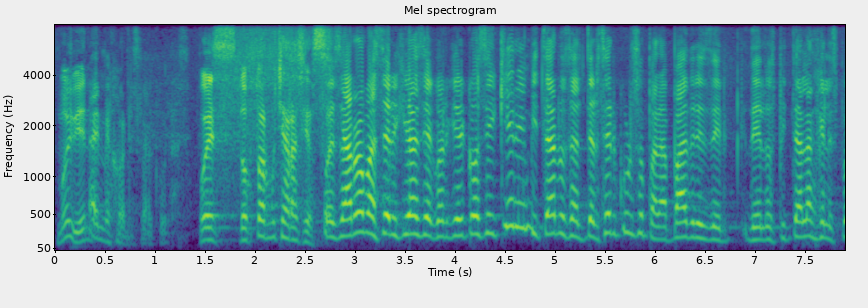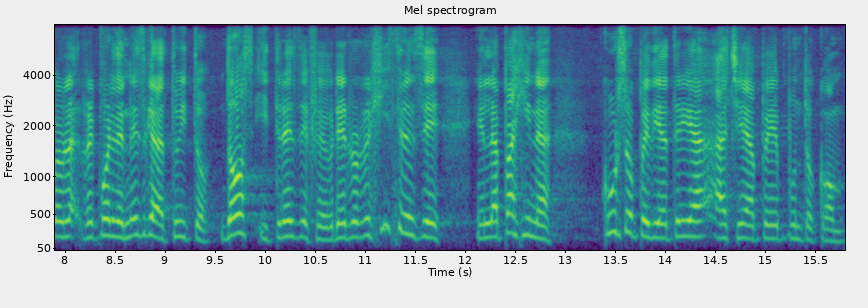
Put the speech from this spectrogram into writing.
Muy bien. Hay mejores vacunas. Pues, doctor, muchas gracias. Pues arroba Sergio hacia cualquier cosa. Y quiero invitarlos al tercer curso para padres del, del, Hospital Ángeles Puebla. Recuerden, es gratuito. 2 y 3 de febrero. Regístrense en la página cursopediatriahap.com,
